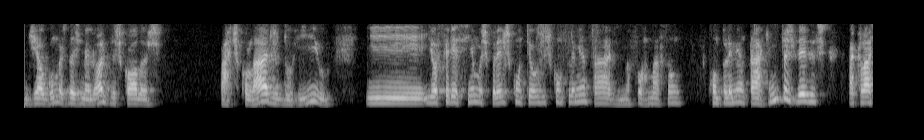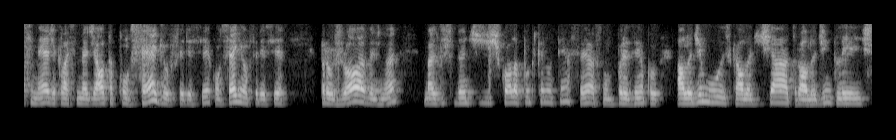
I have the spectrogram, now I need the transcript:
de algumas das melhores escolas particulares do Rio e, e oferecíamos para eles conteúdos complementares, uma formação complementar, que muitas vezes a classe média, a classe média alta consegue oferecer, conseguem oferecer para os jovens, né? mas os estudantes de escola pública não têm acesso. Por exemplo, aula de música, aula de teatro, aula de inglês,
